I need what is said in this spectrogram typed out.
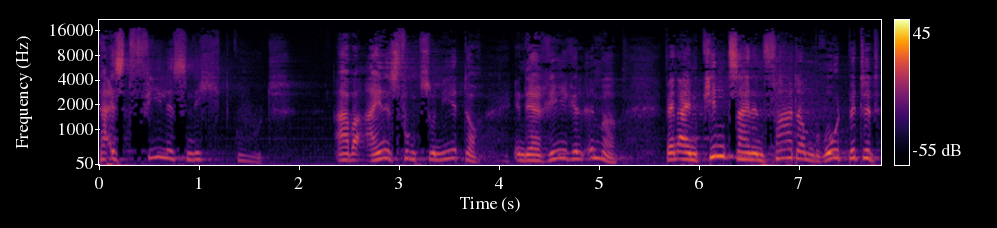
Da ist vieles nicht gut. Aber eines funktioniert doch in der Regel immer. Wenn ein Kind seinen Vater um Brot bittet,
